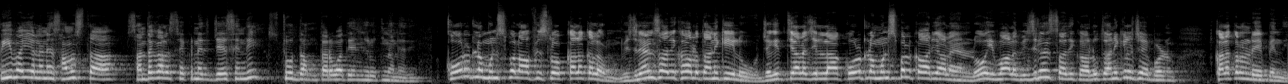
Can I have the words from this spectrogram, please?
పీవైఎల్ అనే సంస్థ సంతకాల సేకరణ అయితే చేసింది. చూద్దాం తర్వాత ఏం జరుగుతుంది అనేది. కోరుట్ల మున్సిపల్ ఆఫీస్లో కలకలం. విజిలెన్స్ అధికారులు తనిఖీలు. జగిత్యాల జిల్లా కోరుట్ల మున్సిపల్ కార్యాలయంలో ఇవాళ విజిలెన్స్ అధికారులు తనిఖీలు చేయబడడం కలకలం రేపింది.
